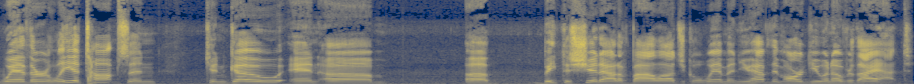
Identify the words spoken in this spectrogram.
whether Leah Thompson can go and um, uh, beat the shit out of biological women. You have them arguing over that.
